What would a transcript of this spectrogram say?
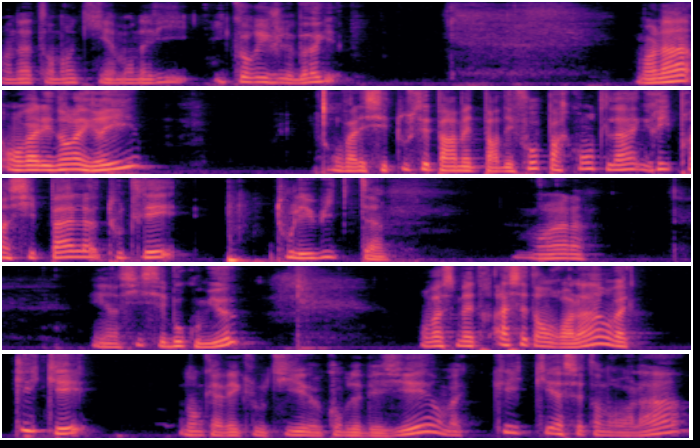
en attendant qui, à mon avis, il corrige le bug. Voilà, on va aller dans la grille. On va laisser tous ces paramètres par défaut. Par contre, la grille principale, toutes les, tous les 8. Voilà. Et ainsi, c'est beaucoup mieux. On va se mettre à cet endroit-là. On va cliquer, donc avec l'outil euh, courbe de Bézier, on va cliquer à cet endroit-là.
